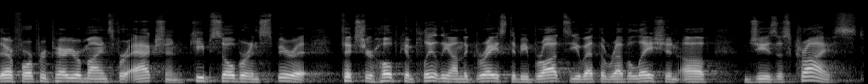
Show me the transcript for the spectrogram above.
Therefore, prepare your minds for action. Keep sober in spirit. Fix your hope completely on the grace to be brought to you at the revelation of Jesus Christ.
